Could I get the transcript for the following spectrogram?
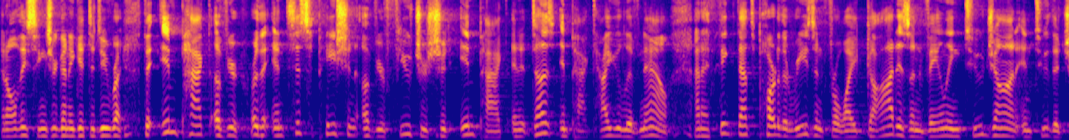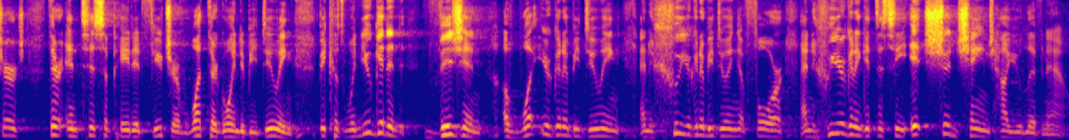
and all these things you're going to get to do, right? The impact of your, or the anticipation of your future should impact, and it does impact how you live now. And I think that's part of the reason for why God is unveiling to John and to the church their anticipated future of what they're going to be doing. Because when you get a vision of what you're going to be doing and who you're going to be doing it for and who you're you're going to get to see, it should change how you live now.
